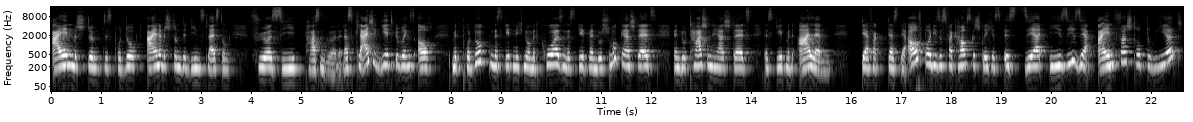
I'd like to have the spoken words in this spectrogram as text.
ein bestimmtes Produkt, eine bestimmte Dienstleistung für sie passen würde. Das gleiche geht übrigens auch mit Produkten, das geht nicht nur mit Kursen, das geht, wenn du Schmuck herstellst, wenn du Taschen herstellst, das geht mit allem. Der, das, der Aufbau dieses Verkaufsgespräches ist sehr easy, sehr einfach strukturiert,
